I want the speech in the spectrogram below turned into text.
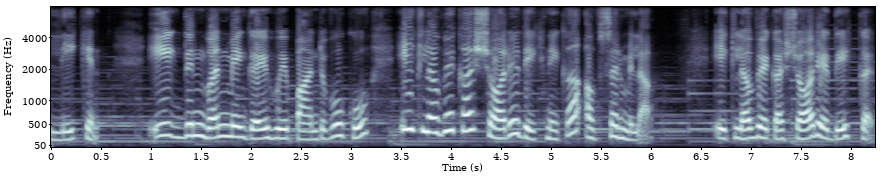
लेकिन एक दिन वन में गए हुए पांडवों को एकलव्य का शौर्य देखने का अवसर मिला। एकलव्य का शौर्य देखकर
